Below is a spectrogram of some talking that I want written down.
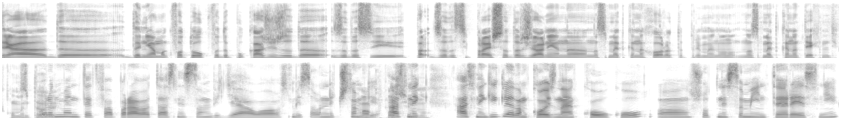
трябва да, да няма какво толкова да покажеш, за да, за да, си, за да си правиш съдържание на, на сметка на хората, примерно, на сметка на техните коментари. Според мен те това правят. Аз не съм видяла. В смисъл, не че съм Малко ги... Аз не, аз не ги гледам кой знае колко, а, защото не са ми интересни.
